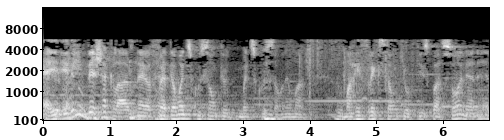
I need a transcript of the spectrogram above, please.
É, ele ele não deixa claro, né? Foi até uma discussão que eu- uma discussão, né? Uma uma reflexão que eu fiz com a Sônia, né?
